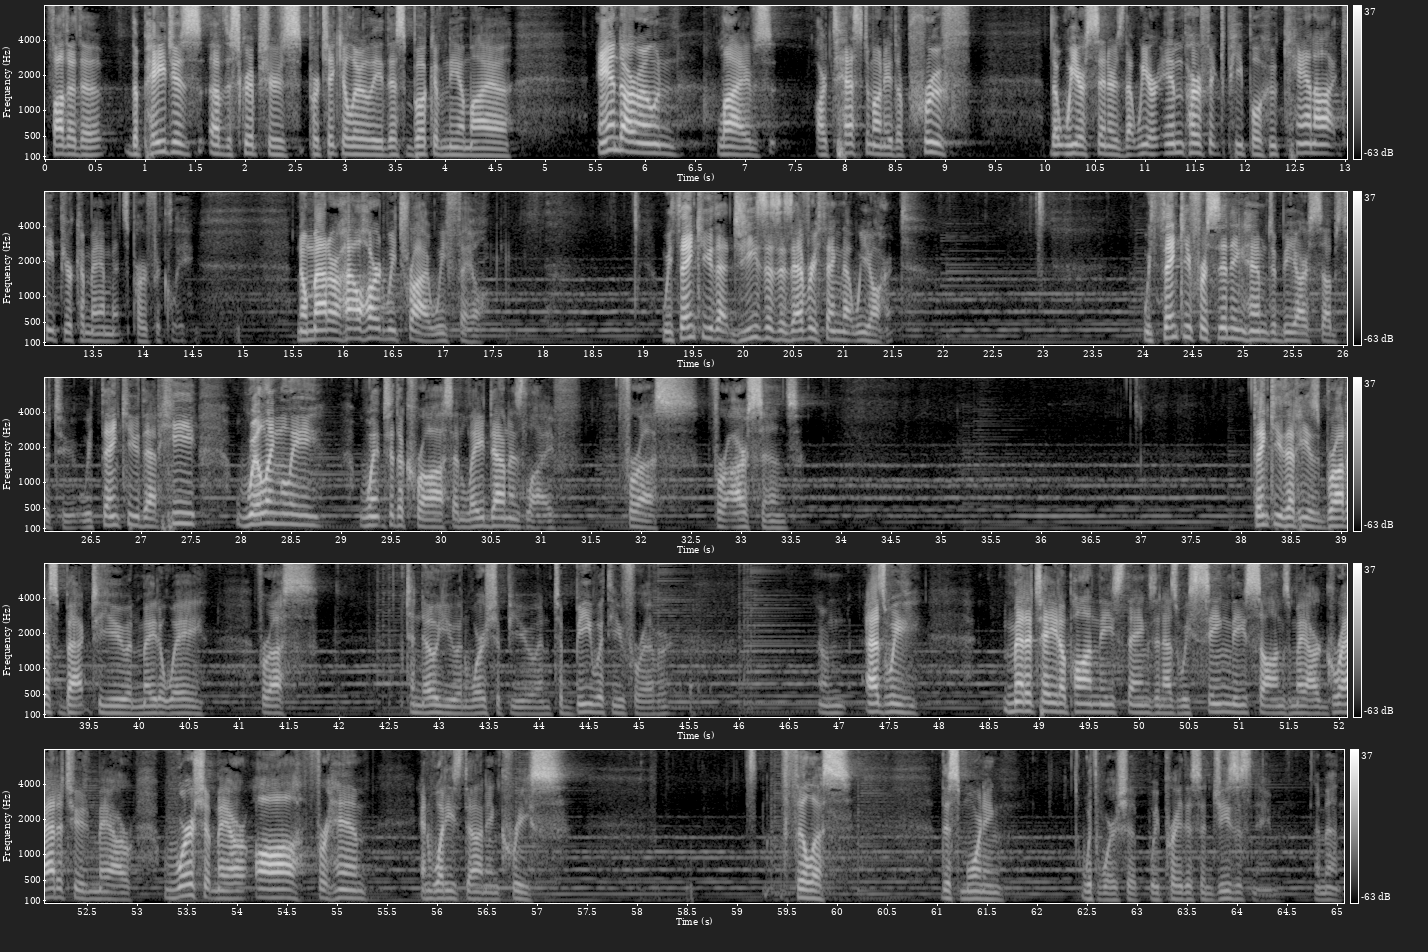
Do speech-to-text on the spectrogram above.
Father, the, the pages of the scriptures, particularly this book of Nehemiah, and our own lives, are testimony, the proof that we are sinners, that we are imperfect people who cannot keep your commandments perfectly. No matter how hard we try, we fail. We thank you that Jesus is everything that we aren't. We thank you for sending him to be our substitute. We thank you that he willingly went to the cross and laid down his life for us, for our sins. Thank you that He has brought us back to you and made a way for us to know you and worship you and to be with you forever. And as we meditate upon these things and as we sing these songs, may our gratitude, may our worship, may our awe for Him and what He's done increase. Fill us this morning with worship. We pray this in Jesus' name. Amen.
